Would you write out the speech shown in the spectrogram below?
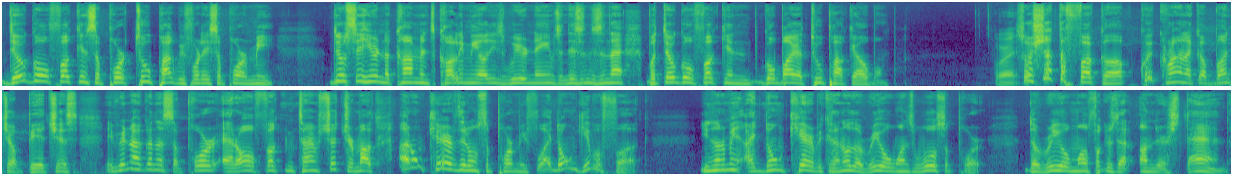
They'll go fucking support Tupac before they support me. They'll sit here in the comments calling me all these weird names and this and this and that, but they'll go fucking go buy a Tupac album. Right. So shut the fuck up. Quit crying like a bunch of bitches. If you're not gonna support at all fucking time, shut your mouth. I don't care if they don't support me. Fool. I don't give a fuck. You know what I mean? I don't care because I know the real ones will support. The real motherfuckers that understand.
